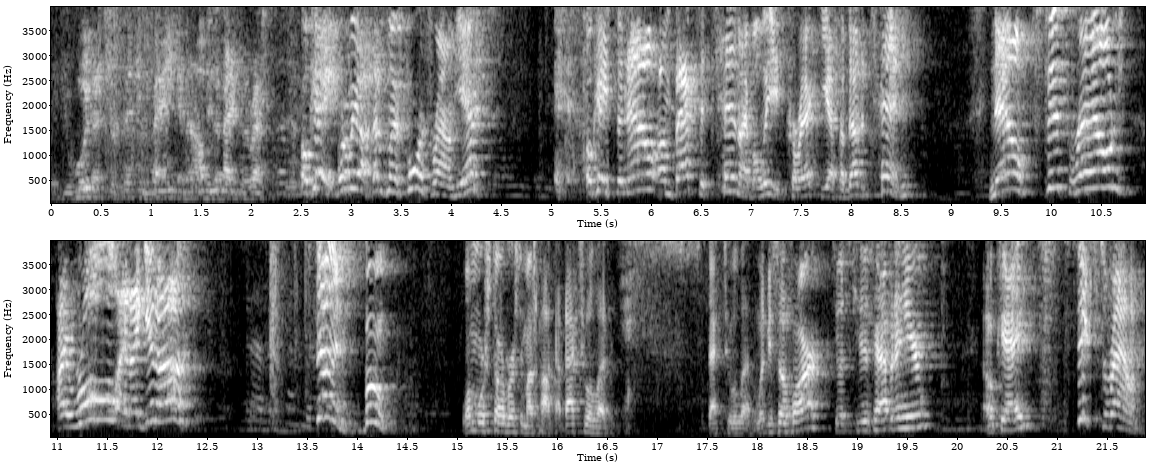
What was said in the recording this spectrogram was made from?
If you would, that's your, that's your bank, and then I'll be the bank for the rest. Okay, what are we up? That was my fourth round, yes? Okay, so now I'm back to 10, I believe, correct? Yes, I'm down to 10. Now, fifth round, I roll and I get a seven. Boom. One more starburst in my pocket. Back to 11. Yes. Back to 11. With me so far? See what's, what's happening here? Okay. Sixth round.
